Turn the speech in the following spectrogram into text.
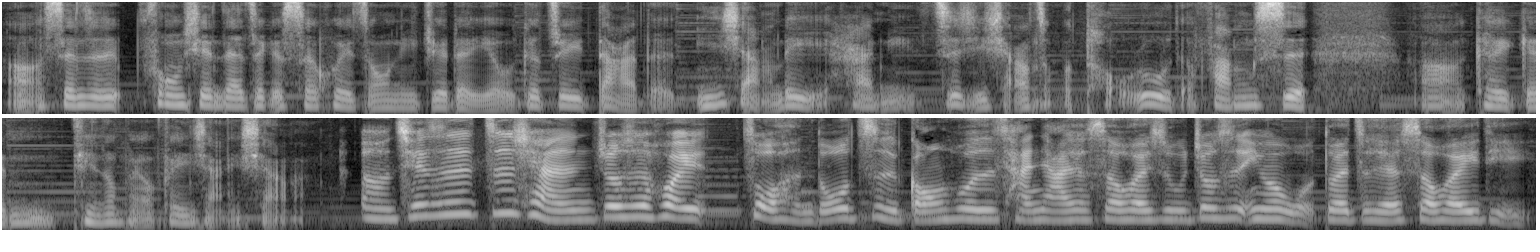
啊、甚至奉献在这个社会中，你觉得有一个最大的影响力和你自己想要怎么投入的方式啊、可以跟听众朋友分享一下吗？嗯，其实之前就是会做很多志工，或是参加一些社会事务，就是因为我对这些社会议题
